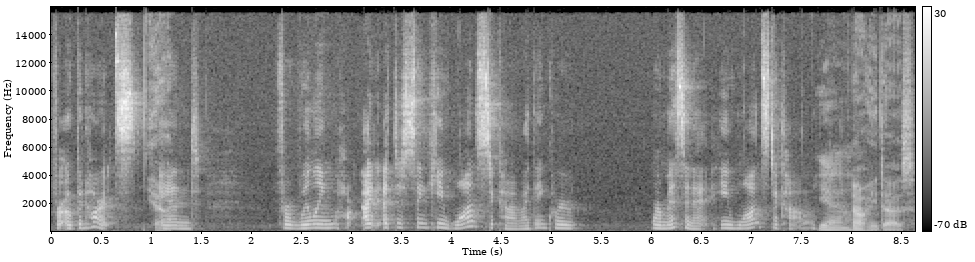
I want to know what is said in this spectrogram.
for open hearts Yeah. and for willing heart. I, I just think he wants to come. I think we're we're missing it. He wants to come. Yeah. oh, he does.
